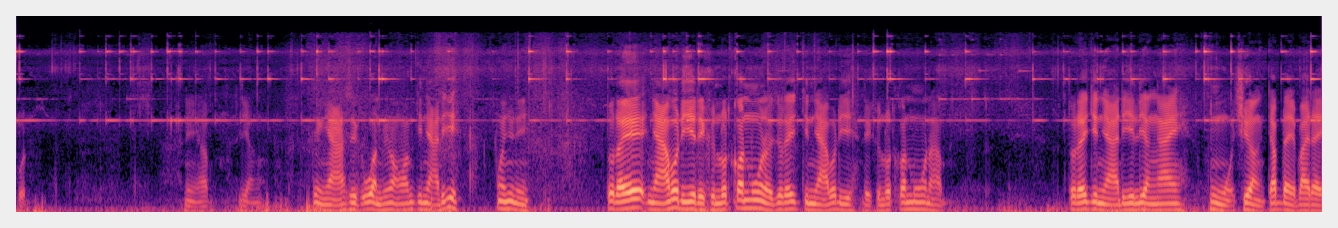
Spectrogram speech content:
ปุ่น นี่ครับเลี้ยงเลี้ยงหญ้าซื้อกอ้วนพี่น้องความกินหญ้าดีมันอยู่นี่ตัวใดหญ้าบ่ดีเด็กขึ้นรถก้อนมูเลยตัวใดกินหญ้าบ่ดีเด็กขึ้นรถก้อนมูนะครับ ตัวใดกินหญ้าดีเลี้ยงง่ายหูเชื่องจับได้ใบได้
